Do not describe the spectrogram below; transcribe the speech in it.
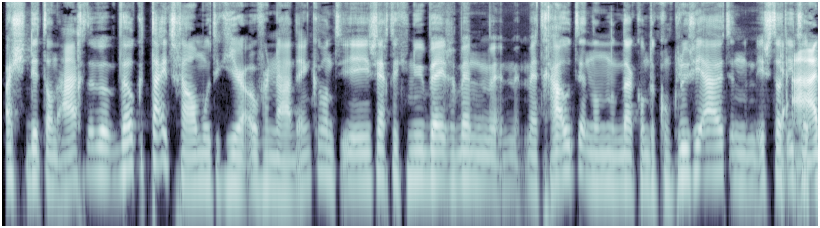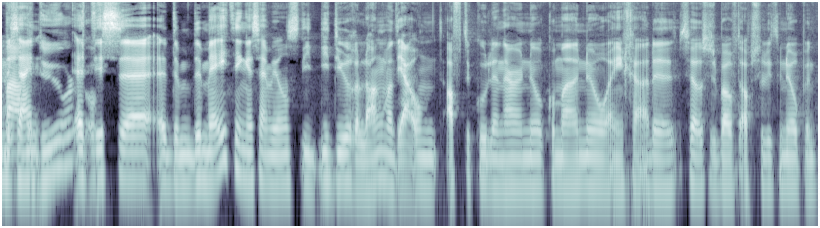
als je dit dan aangeeft, welke tijdschaal moet ik hierover nadenken? Want je zegt dat je nu bezig bent met, met- goud en dan daar komt een conclusie uit. En is dat Ja, iets wat maanden duurt? Het Of- is, eh, de, de metingen zijn bij ons, die, die duren lang. Want ja, om af te koelen naar 0,01 graden Celsius boven het absolute nulpunt,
